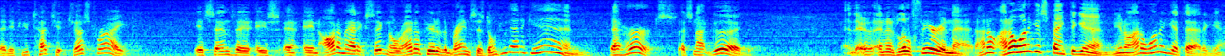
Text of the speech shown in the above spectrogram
that if you touch it just right, it sends a, a, an automatic signal right up here to the brain says, don't do that again. That hurts. That's not good. And, there, and there's a little fear in that. I don't, I don't want to get spanked again. You know, I don't want to get that again.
